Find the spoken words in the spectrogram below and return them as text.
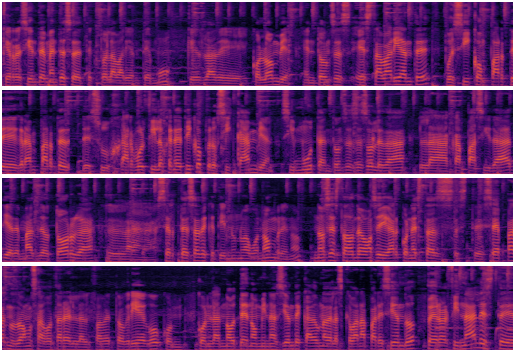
que recientemente se detectó la variante MU, que es la de Colombia. Entonces, esta variante, pues sí comparte gran parte de su árbol filogenético, pero sí cambia, sí muta. Entonces, eso le da la capacidad y además le otorga la certeza de que tiene un nuevo nombre, ¿no? No sé hasta dónde vamos a llegar con estas este, cepas, nos vamos a agotar el alfabeto griego con, con la denominación de cada una de las que van apareciendo, pero al final este,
